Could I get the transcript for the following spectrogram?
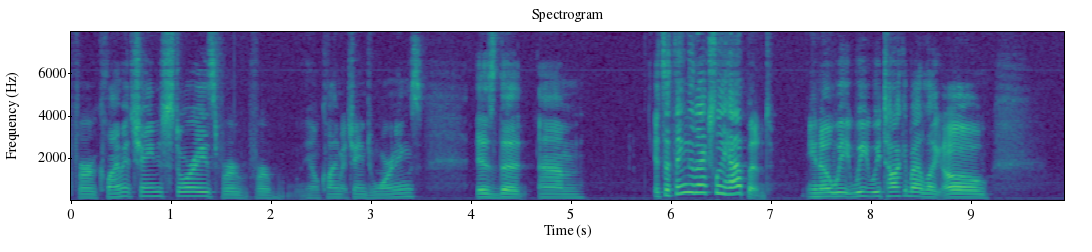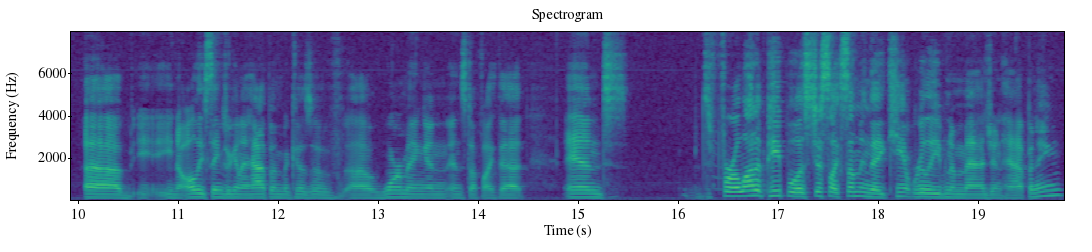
for climate change stories, for for you know climate change warnings, is that um, it's a thing that actually happened. You know, we we, we talk about like oh. Uh, you know, all these things are going to happen because of uh, warming and, and stuff like that. And for a lot of people, it's just like something they can't really even imagine happening.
